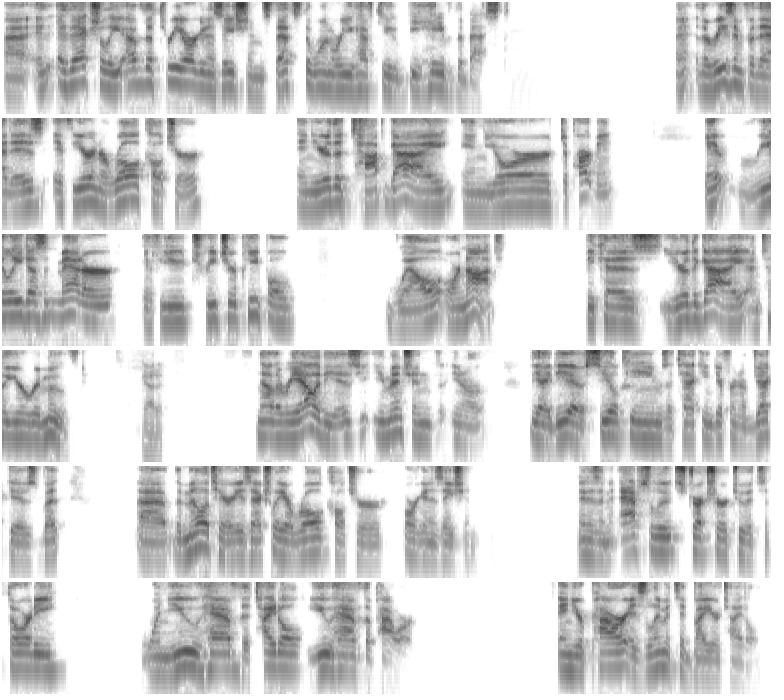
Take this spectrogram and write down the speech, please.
uh, it, it actually of the three organizations that's the one where you have to behave the best uh, the reason for that is if you're in a role culture and you're the top guy in your department it really doesn't matter if you treat your people well or not because you're the guy until you're removed. Got it. Now the reality is you mentioned, you know, the idea of SEAL teams attacking different objectives, but uh, the military is actually a role culture organization. It is an absolute structure to its authority. When you have the title, you have the power. And your power is limited by your title.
